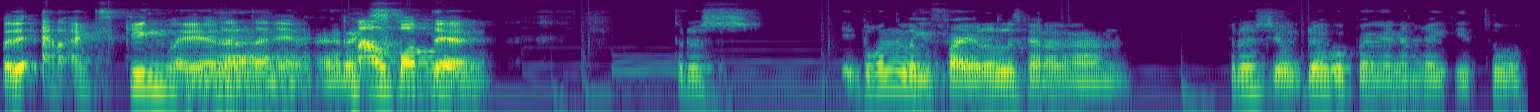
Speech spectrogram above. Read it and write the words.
Berarti RX King lah ya Nah, katanya. RX Knalpot ini. ya. Terus itu kan lagi viral sekarang kan. Terus ya udah aku pengen yang kayak gitu.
